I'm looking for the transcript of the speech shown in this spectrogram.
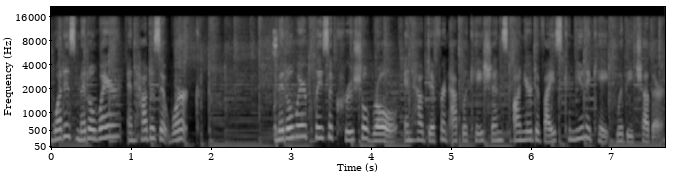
What is middleware and how does it work? Middleware plays a crucial role in how different applications on your device communicate with each other.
